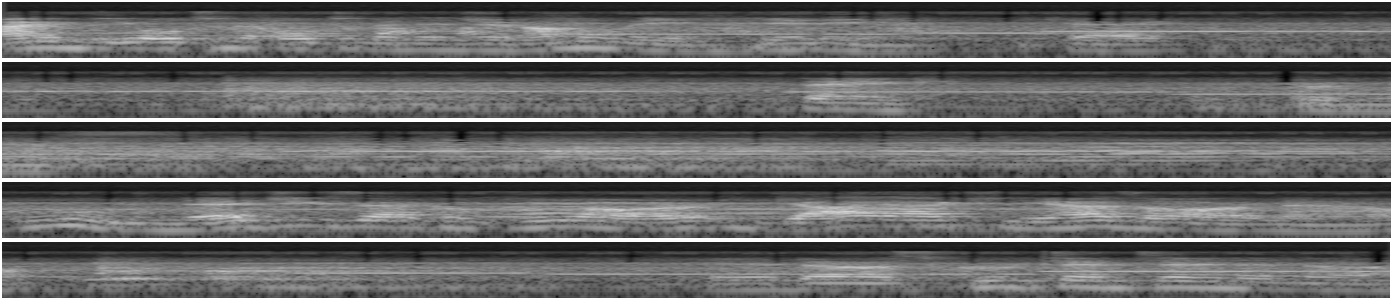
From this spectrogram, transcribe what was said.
I am the ultimate, ultimate ninja, and I'm only a genin, okay? Thank goodness. Ooh, Neji's at complete heart. Guy actually has a heart now. And, uh, Screw Tenten and, uh,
